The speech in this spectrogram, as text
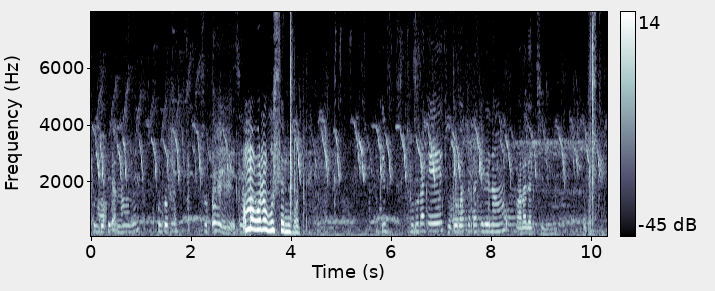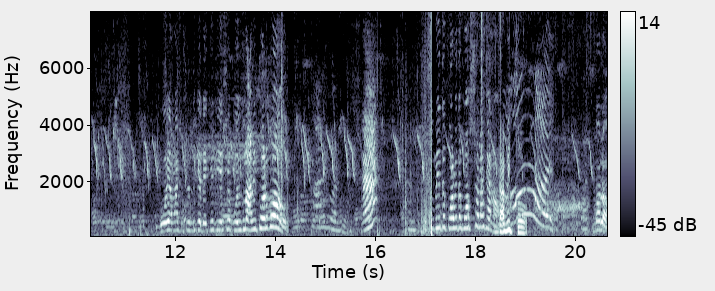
ফুলকপি রান্না হবে। ফুলকপি ছোট হয়ে গিয়েছে। আমার কোনো বুঝতে নি পড়তে। ছোটটাকে ছোট বাচ্চাটাকে রে না পারা যাচ্ছে না। বই আমার পিছন দিকে রেখে দিয়েছে বইগুলো আমি পড়ব? হ্যাঁ? তুমি তো পড়বে তো বসছো না কেন? যাবি তো। বলো।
